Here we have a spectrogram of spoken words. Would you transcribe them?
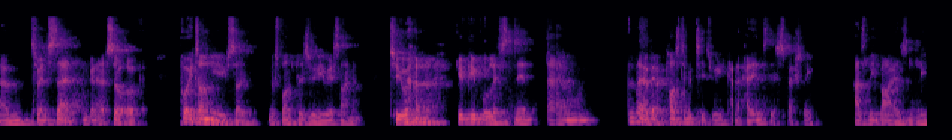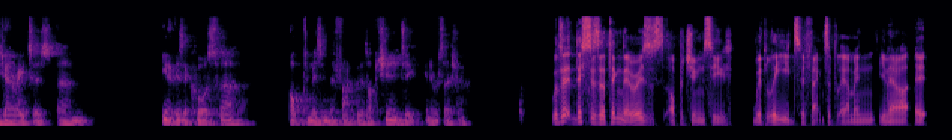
Um, so instead, I'm going to sort of put it on you. So responsibility with you, Simon, to uh, give people listening um, I don't know, a bit of positivity as we kind of head into this, especially as lead buyers and lead generators. Um, you know, is a cause for optimism the fact that there's opportunity in a recession? Well, th- this is the thing. There is opportunity with leads, effectively. I mean, you know, it,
